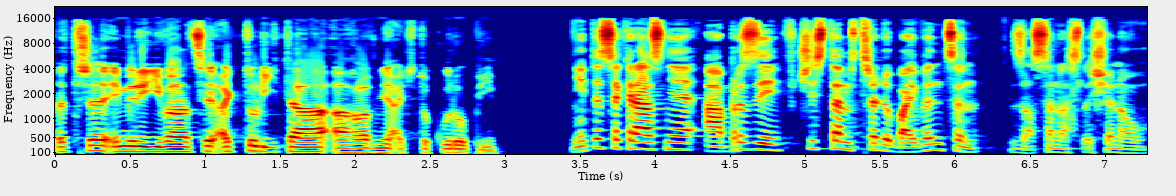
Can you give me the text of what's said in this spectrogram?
Petře i milí diváci, ať to lítá a hlavně ať to kuropí. Mějte se krásně a brzy v čistém středu by Vincent zase naslyšenou.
